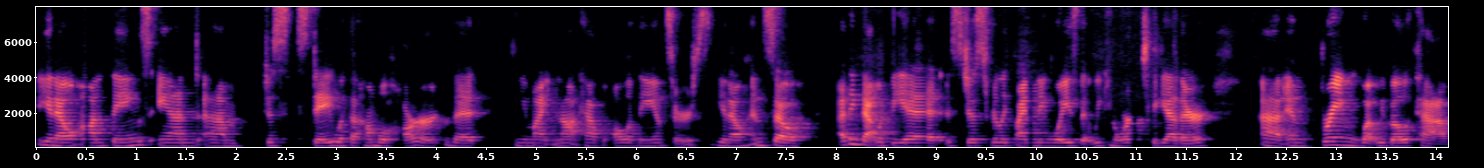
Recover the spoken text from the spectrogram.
you know, on things and um, just stay with a humble heart that you might not have all of the answers, you know. And so I think that would be it. Is just really finding ways that we can work together uh, and bring what we both have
